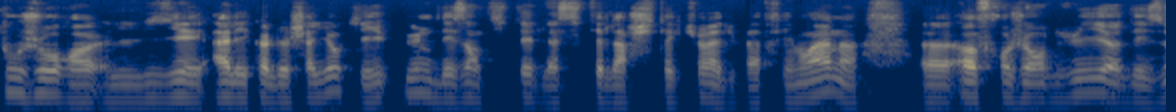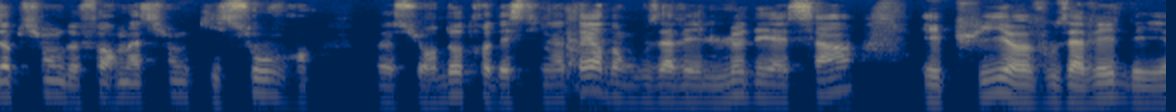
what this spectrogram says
toujours, liée à l'école de Chaillot, qui est une des entités de la Cité de l'Architecture et du Patrimoine, offre aujourd'hui, des options de formation qui s'ouvrent, sur d'autres destinataires. Donc vous avez le DSA et puis, vous avez des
